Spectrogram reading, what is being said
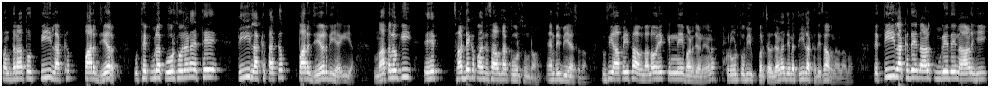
15 ਤੋਂ 30 ਲੱਖ ਪਰ ਜੇਅਰ ਉੱਥੇ ਪੂਰਾ ਕੋਰਸ ਹੋ ਜਾਣਾ, ਇੱਥੇ 30 ਲੱਖ ਤੱਕ ਪਰ ਜੇਅਰ ਦੀ ਹੈਗੀ ਆ। ਮਤਲਬ ਕਿ ਇਹ ਸਾਢੇ ਕੁ 5 ਸਾਲ ਦਾ ਕੋਰਸ ਹੁੰਦਾ ਐਮਬੀਬੀਐਸ ਦਾ। ਤੁਸੀਂ ਆਪੇ ਹੀ ਹਿਸਾਬ ਲਾ ਲਓ, ਇਹ ਕਿੰਨੇ ਬਣ ਜਾਣੇ, ਹਨਾ? ਕਰੋੜ ਤੋਂ ਵੀ ਉੱਪਰ ਚੱਲ ਜਾਣਾ, ਜੇ ਮੈਂ 30 ਲੱਖ ਦੇ ਹਿਸਾਬ ਨਾਲ ਲਾਵਾਂ। ਤੇ 30 ਲੱਖ ਦੇ ਨਾਲ, ਪੂਰੇ ਦੇ ਨਾਲ ਹੀ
